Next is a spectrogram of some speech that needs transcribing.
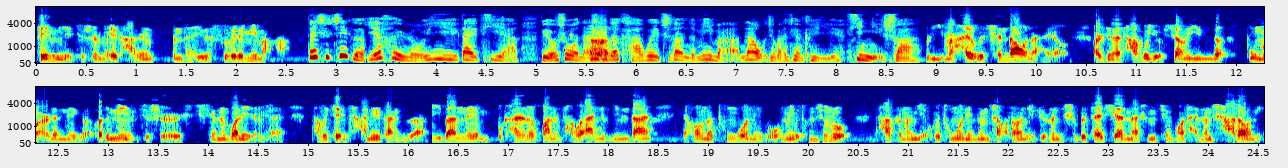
给你就是每卡给你分配一个四位的密码，但是这个也很容易代替啊。比如说我拿到你的卡，我也知道你的密码，那我就完全可以替你刷。里面还有个签到呢，还有，而且呢，它会有相应的部门的那个 admin，就是行政管理人员，他会检查那个单子。一般那个不堪任的话呢，他会按着名单，然后呢，通过那个我们有通讯录，他可能也会通过那能找到你，比如说你是不是在线呢，什么情况才能查到你？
